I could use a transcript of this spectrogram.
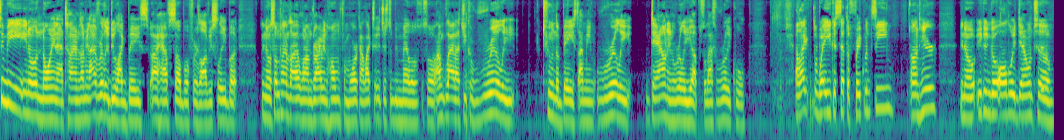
to be, you know, annoying at times. I mean, I really do like bass. I have subwoofers, obviously, but you know, sometimes I, when I'm driving home from work, I like to, it just to be mellow. So I'm glad that you could really tune the bass. I mean, really down and really up. So that's really cool. I like the way you can set the frequency on here. You know, you can go all the way down to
